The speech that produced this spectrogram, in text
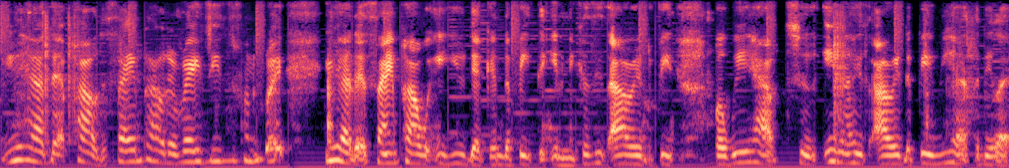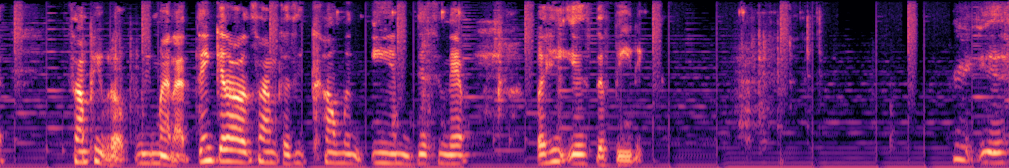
You have that power, the same power that raised Jesus from the grave. You have that same power in you that can defeat the enemy because he's already defeated. But we have to, even though he's already defeated, we have to be like, some people don't, we might not think it all the time because he's coming in this and that, but he is defeated. He is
